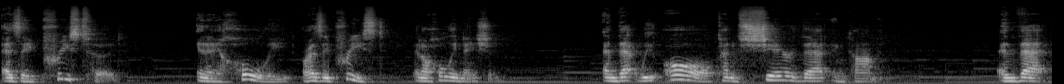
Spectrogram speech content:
as a priesthood in a holy, or as a priest in a holy nation. And that we all kind of share that in common. And that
